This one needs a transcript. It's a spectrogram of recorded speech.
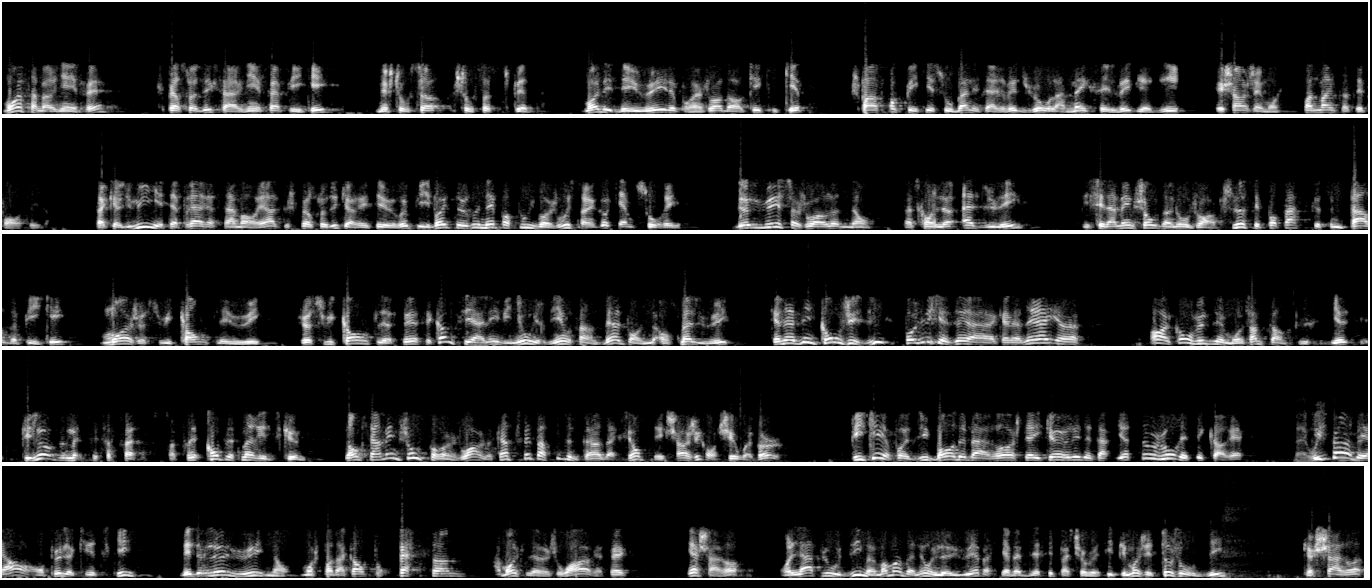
Moi, ça m'a rien fait. Je suis persuadé que ça n'a rien fait à piquer mais je trouve ça, je trouve ça stupide. Moi, les, huées pour un joueur de hockey qui quitte, je pense pas que Piquet Souban est arrivé du jour au lendemain, qu'il s'est levé et a dit échangez-moi. Pas de même que ça s'est passé. Là. Fait que lui, il était prêt à rester à Montréal, puis je suis persuadé qu'il aurait été heureux. Puis il va être heureux n'importe où il va jouer. C'est un gars qui aime sourire. De huer ce joueur-là, non. Parce qu'on l'a adulé, puis c'est la même chose d'un autre joueur. Puis là, c'est pas parce que tu me parles de Piquet. Moi, je suis contre les huées. Je suis contre le fait. C'est comme si Alain Vigneault, il revient au centre belle, puis on, se met à. Canadien le congédie. C'est pas lui qui a dit à Canadien, hey, euh, ah, congédie, moi, ça me tente plus. puis là, ça serait, complètement ridicule. Donc, c'est la même chose pour un joueur. Quand tu fais partie d'une transaction, tu es échangé contre chez Weber, Piquet n'a pas dit bon débarras, t'ai écœuré de ta. Il a toujours été correct. Ben oui. Puis en dehors, on peut le critiquer. Mais de le lui, non. Moi, je suis pas d'accord pour personne à moins que le joueur ait fait Chara. On l'a applaudi, mais à un moment donné, on l'a hué parce qu'il avait blessé Pacioretty. Puis moi, j'ai toujours dit que Chara,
